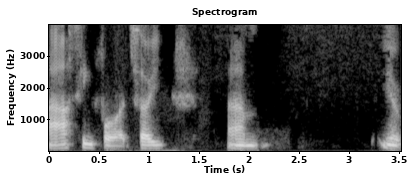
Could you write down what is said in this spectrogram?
asking for it. So, um, you know,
